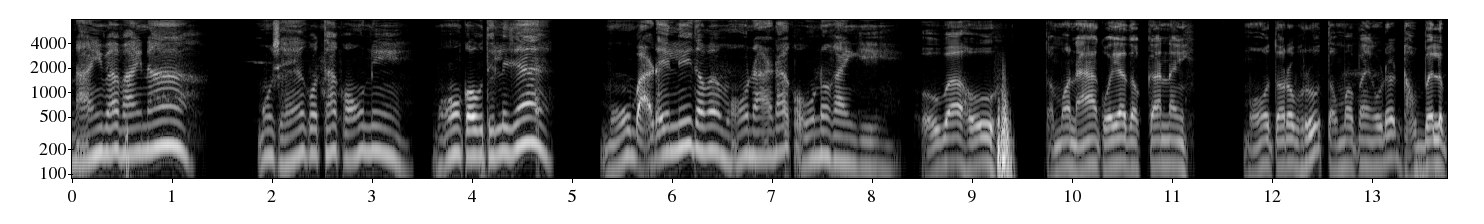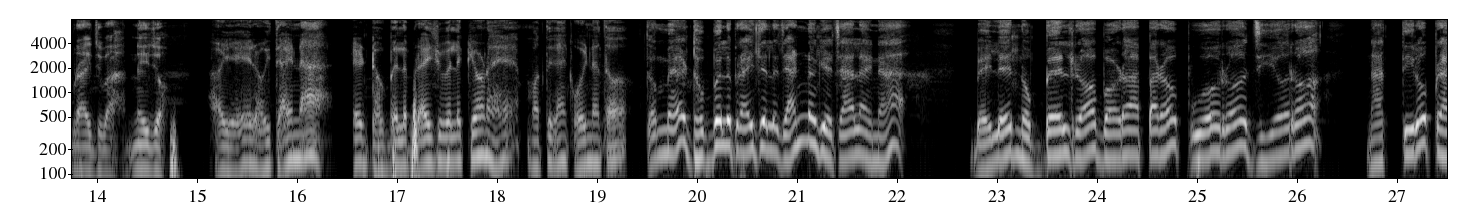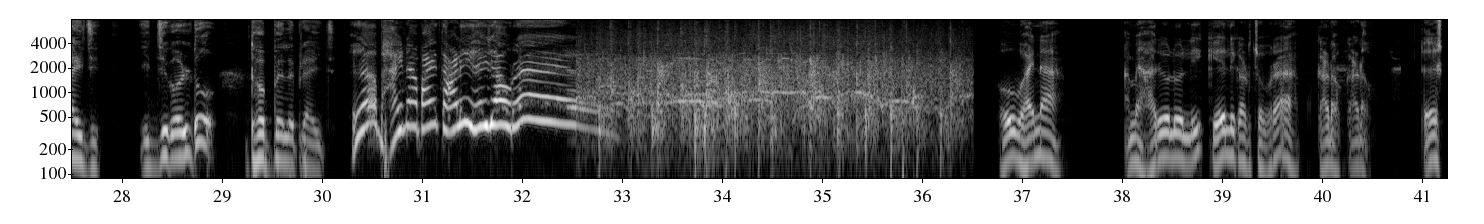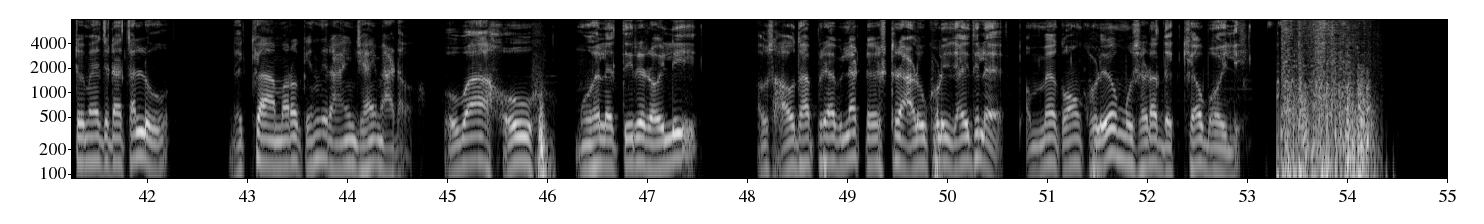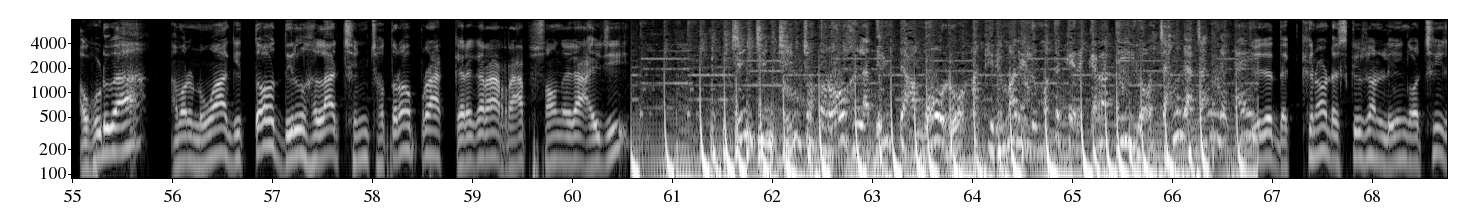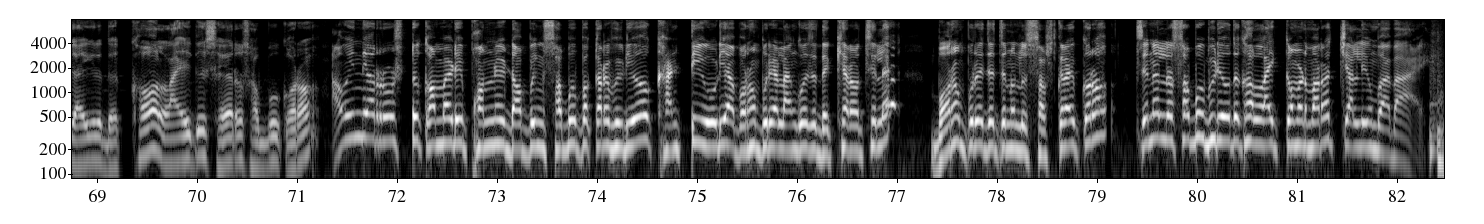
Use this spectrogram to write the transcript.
ନାଇଁ ବା ଭାଇନା ମୁଁ ସେ କଥା କହୁନି ମୁଁ କହୁଥିଲି ଯେ ମୁଁ ବାଡ଼େଇଲି ତମେ ମୋ ନାଁଟା କହୁନ କାହିଁକି ହଉ ବା ହଉ ତମ ନାଁ କହିବା ଦରକାର ନାହିଁ ମୋ ତରଫରୁ ତମ ପାଇଁ ଗୋଟେ ଢୋବେଲ ପ୍ରାଇଜ୍ ବା ନେଇଯ हाँ ये रोहित है ना ये ढोबेल प्राइज वाले कौन है मत कहीं कोई ना तो ତମେ ଢୋବେଲ ପ୍ରାଇଜ୍ ହେଲେ ଜାଣିନ କି ଚାଲ ଏଇନା ବେଲେ ନୋବେଲର ବଡ଼ ବାପାର ପୁଅର ଝିଅର ନାତିର prize equal to double prize ए भाईना भाई ताली है जाओ रे हो भाई ना आम हारिगलु केली काटुछ परा काढ काढ ଟେଷ୍ଟ ମ୍ୟାଚ୍ଟା ଚାଲୁ ଦେଖିବା ଆମର କେମିତି ରାଇଁ ଝାଇଁ ମାଡ଼ ହଉ ବା ହଉ ମୁଁ ହେଲେ ଏତିକିରେ ରହିଲି ଆଉ ସାଉଥ ଆଫ୍ରିକା ପିଲା ଟେଷ୍ଟରେ ଆଳୁ ଖୋଳି ଯାଇଥିଲେ ତମେ କ'ଣ ଖୋଳିବ ମୁଁ ସେଇଟା ଦେଖିବାକୁ ବଇଲି ଆଉ ହୁଡ଼ିବା ଆମର ନୂଆ ଗୀତ ଦିଲ ହେଲା ଛିନ୍ ଛତର ପୁରା କେରକେରା ରାପ୍ ସଙ୍ଗ ଏକା ଆଇଛି ଛିନ୍ ଛିନ୍ ଛିନ୍ ଛତର ହେଲା ଦିଲଟା ମୋର ଆଖିରେ ମାରିଲୁ ମତେ କେରକେରା ତୀର ଚାଙ୍ଗା ଚାଙ୍ଗା ଦେଖିନ ଡେସ୍କ୍ରିପସନ୍ ଲିଙ୍କ୍ ଅଛି ଯାଇକିରି ଦେଖ ଲାଇକ୍ ସେୟାର ସବୁ କର ଆଉ India roast comedy funny dubbing ସବୁ ପ୍ରକାର ଭିଡ଼ିଓ ଖାଣ୍ଟି ଓଡ଼ିଆ ବ୍ରହ୍ମପୁରିଆ ଲାଙ୍ଗୁଏଜ୍ ଦେଖିବାର ଅଛିଲେ ବ୍ରହ୍ମପୁରିଆ ଯେ ଚ୍ୟାନେଲ୍ ସବସ୍କ୍ରାଇବ୍ କର ଚ୍ୟାନେଲ୍ରେ ସବୁ ଭିଡ଼ିଓ ଦେଖ ଲାଇକ୍ କମେଣ୍ଟ ମାର ଚାଲିବୁ ବାଏ ବାଏ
